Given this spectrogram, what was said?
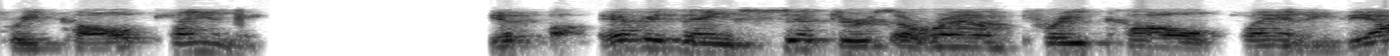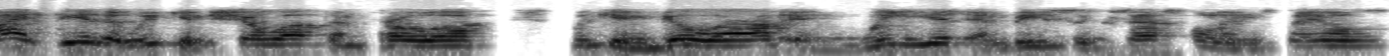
pre-call planning. If everything centers around pre-call planning, the idea that we can show up and throw up, we can go out and wing it and be successful in sales,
